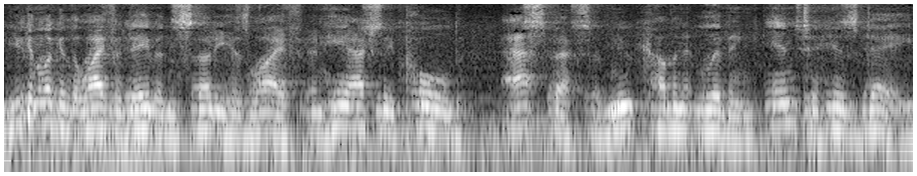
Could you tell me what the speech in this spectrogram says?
You can look at the life of David and study his life, and he actually pulled aspects of new covenant living into his day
